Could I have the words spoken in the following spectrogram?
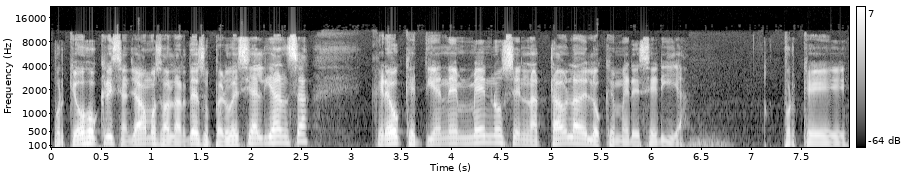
Porque, ojo, Cristian, ya vamos a hablar de eso, pero ese Alianza creo que tiene menos en la tabla de lo que merecería. Porque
